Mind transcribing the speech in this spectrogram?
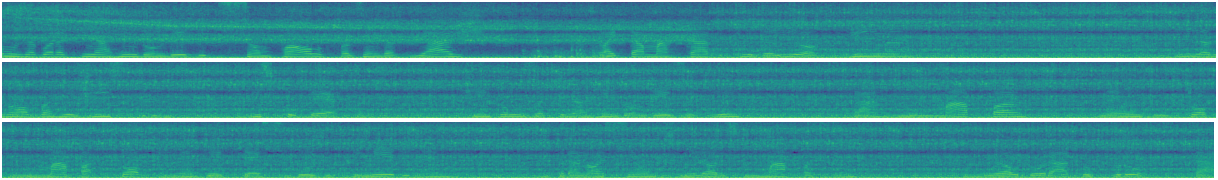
Estamos agora aqui na redondeza de São Paulo, fazendo a viagem. Vai estar marcado tudo aí, ó. Vila. Vila Nova Registro. Descoberta. Estamos aqui na redondeza aqui, tá? No mapa, né? Um do top, um mapa top, né? Do ETS-12, o primeiro, né? E para nós sim é um dos melhores mapas, né? O Eldorado Pro, tá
